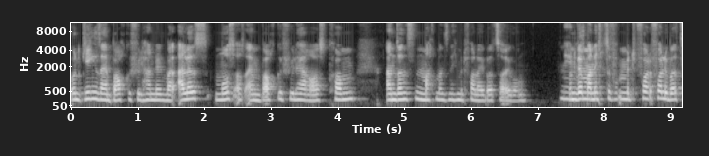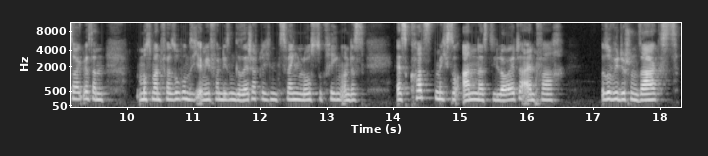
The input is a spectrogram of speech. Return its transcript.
und gegen sein Bauchgefühl handeln, weil alles muss aus einem Bauchgefühl herauskommen. Ansonsten macht man es nicht mit voller Überzeugung. Nee, und wenn man nicht zu, mit voll, voll überzeugt ist, dann muss man versuchen, sich irgendwie von diesen gesellschaftlichen Zwängen loszukriegen. Und es, es kotzt mich so an, dass die Leute einfach, so wie du schon sagst,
